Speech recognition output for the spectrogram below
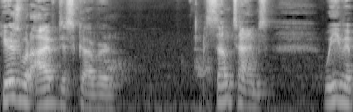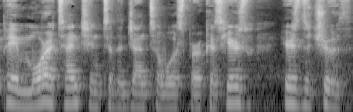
here's what I've discovered. Sometimes we even pay more attention to the gentle whisper because here's here's the truth.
